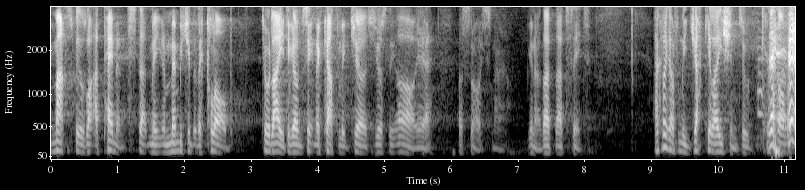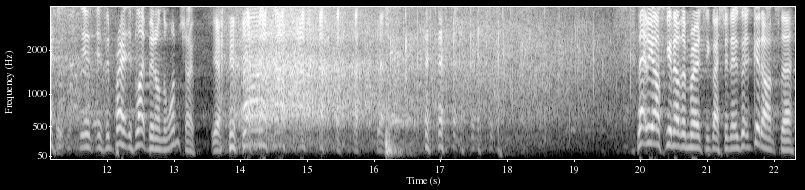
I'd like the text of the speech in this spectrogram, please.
mass feels like a penance that means a membership of the club to allow you to go and sit in a Catholic church. You just think, oh yeah, that's nice now. You know, that, that's it. How can I go from ejaculation to Catholicism? It's, impre- it's like being on the One Show. yeah. Let me ask you another emergency question. It was a good answer.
